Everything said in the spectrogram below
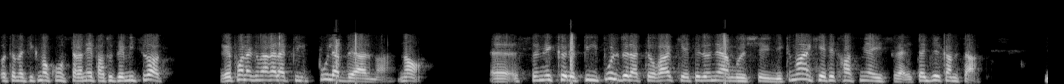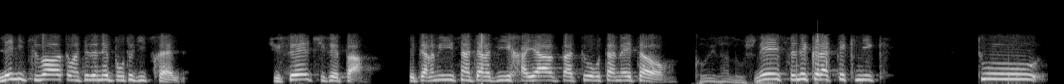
automatiquement concernés par toutes les mitzvot. Répond la Gemara la pilpoul Alma. Non. Euh, ce n'est que le pilpoul de la Torah qui a été donné à Moshe uniquement et qui a été transmis à Israël. C'est-à-dire comme ça. Les mitzvot ont été donnés pour tout Israël. Tu fais, tu fais pas. C'est permis, c'est interdit, chayav, patour, tametor. Mais ce n'est que la technique. Tout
